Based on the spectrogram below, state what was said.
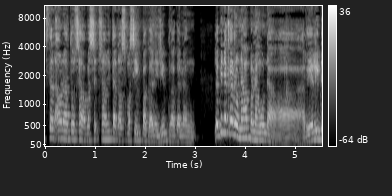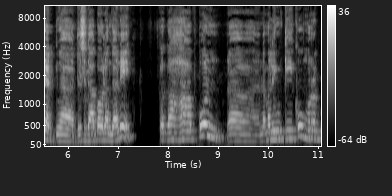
tan-aw nato sa mas- sa tan-aw sa masipag ani jib nga kanang labi na karon ha panahon na ah, realidad nga diri sa Davao lang gani kagahapon ah, namalingki ko murag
